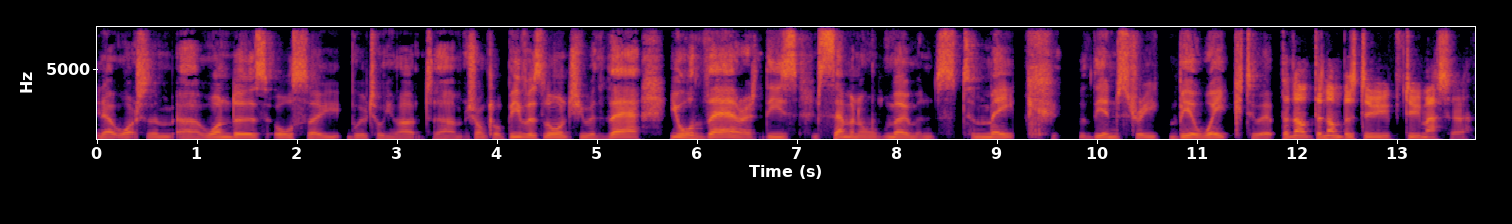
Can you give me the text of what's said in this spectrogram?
you know, watch them uh, wonders. Also, we were talking about um, Jean Claude Biver's launch. You were there. You're there at these seminal moments to make the industry be awake to it. The num- the numbers do do matter,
